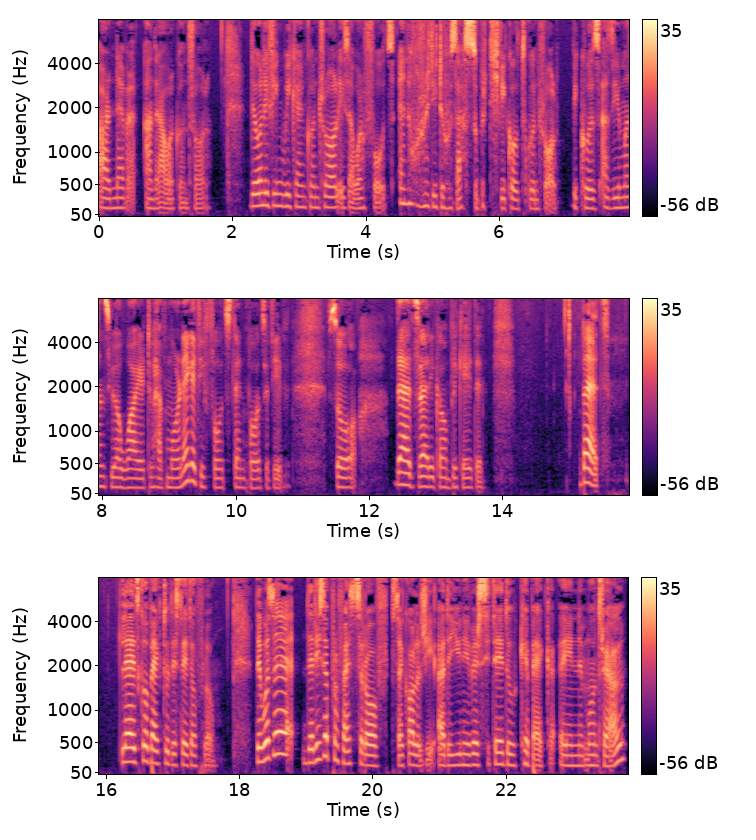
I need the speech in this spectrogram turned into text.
are never under our control. The only thing we can control is our thoughts, and already those are super difficult to control because as humans we are wired to have more negative thoughts than positive. So that's very complicated. But let's go back to the state of flow. There was a there is a professor of psychology at the Université du Québec in Montreal.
